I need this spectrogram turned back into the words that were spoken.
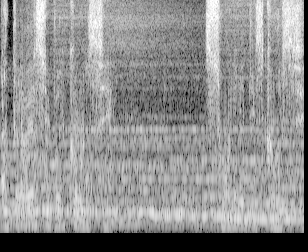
attraverso i percorsi, suoni e discorsi.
